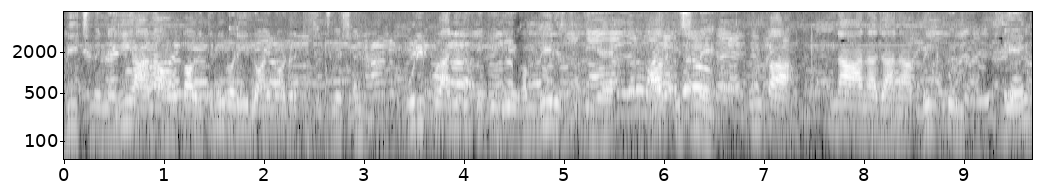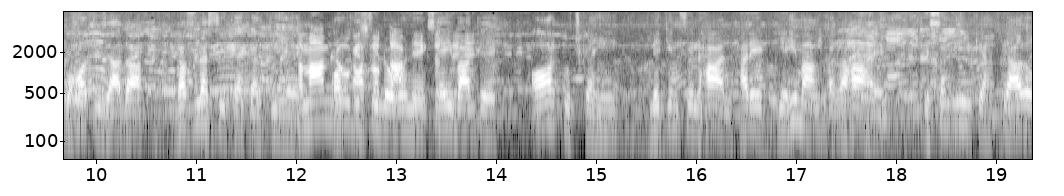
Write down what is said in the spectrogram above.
बीच में नहीं आना होता और इतनी बड़ी लॉ एंड ऑर्डर की सिचुएशन पूरी पुरानी दिल्ली के लिए गंभीर स्थिति है और इसमें उनका ना आना जाना बिल्कुल ये बहुत ही ज़्यादा गफलत सी तय करती है तमाम और लोग काफ़ी लोगों ने कई बातें और कुछ कहीं। लेकिन फ़िलहाल हर एक यही मांग कर रहा है कि समीर के हथियारों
